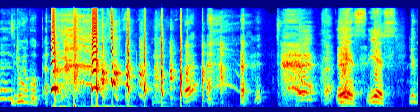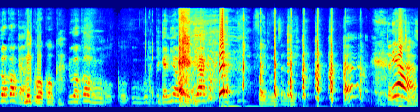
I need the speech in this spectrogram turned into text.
Ndugu. yes yes Ni kuokoka. ni kuokoka Ni wokovu. Wokovu. Kupigania wokovu yako. Fight for salvation. Yeah.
